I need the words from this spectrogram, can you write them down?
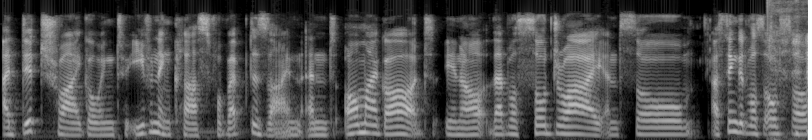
I did try going to evening class for web design and oh my God, you know, that was so dry. And so I think it was also,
